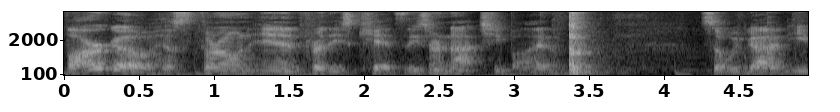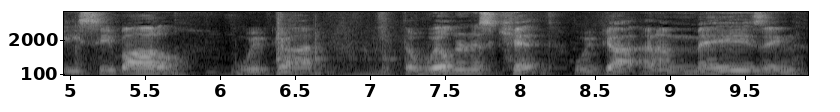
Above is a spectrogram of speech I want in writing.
Vargo has thrown in for these kids. These are not cheap items. So we've got an EDC bottle. We've got the Wilderness Kit. We've got an amazing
